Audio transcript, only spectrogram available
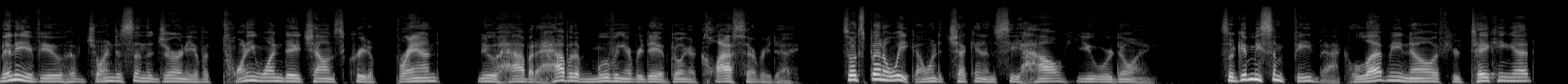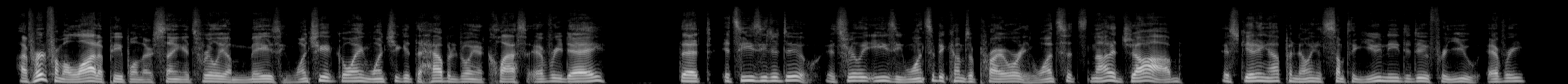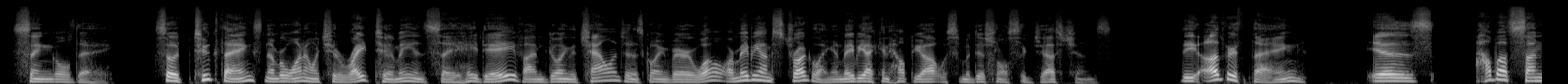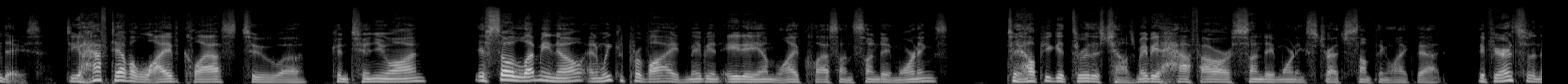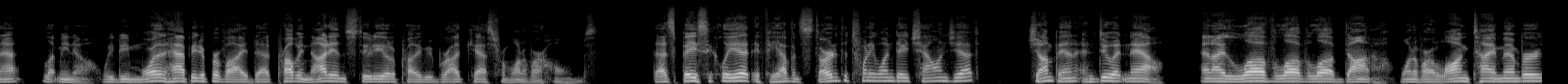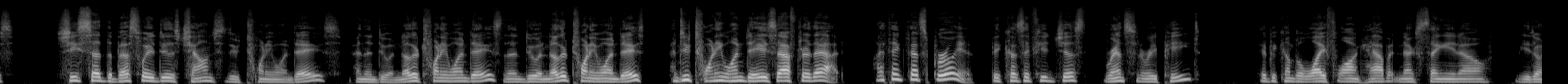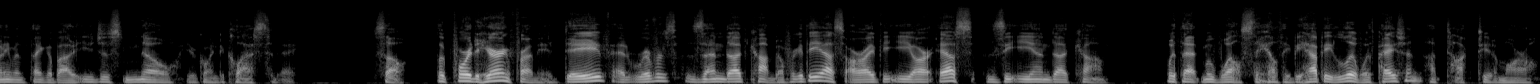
Many of you have joined us in the journey of a 21 day challenge to create a brand new habit, a habit of moving every day, of doing a class every day. So it's been a week. I wanted to check in and see how you were doing. So give me some feedback. Let me know if you're taking it. I've heard from a lot of people and they're saying it's really amazing. Once you get going, once you get the habit of doing a class every day, that it's easy to do. It's really easy once it becomes a priority. Once it's not a job, it's getting up and knowing it's something you need to do for you every single day. So, two things. Number one, I want you to write to me and say, Hey, Dave, I'm doing the challenge and it's going very well. Or maybe I'm struggling and maybe I can help you out with some additional suggestions. The other thing is, how about Sundays? Do you have to have a live class to uh, continue on? If so, let me know and we could provide maybe an 8 a.m. live class on Sunday mornings to help you get through this challenge, maybe a half hour Sunday morning stretch, something like that. If you're interested in that, let me know. We'd be more than happy to provide that. Probably not in studio, it'll probably be broadcast from one of our homes. That's basically it. If you haven't started the 21 day challenge yet, jump in and do it now. And I love, love, love Donna, one of our longtime members. She said the best way to do this challenge is to do 21 days and then do another 21 days and then do another 21 days and do 21 days after that. I think that's brilliant because if you just rinse and repeat, it becomes a lifelong habit. Next thing you know, you don't even think about it. You just know you're going to class today. So look forward to hearing from you. Dave at riverszen.com. Don't forget the S, R I V E R S Z E N.com. With that, move well, stay healthy, be happy, live with passion. I'll talk to you tomorrow.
